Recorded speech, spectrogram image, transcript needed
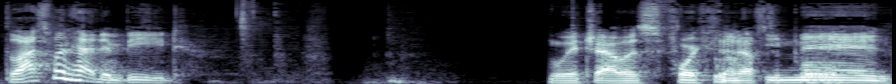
the last one had Embiid, which I was fortunate enough to Lucky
